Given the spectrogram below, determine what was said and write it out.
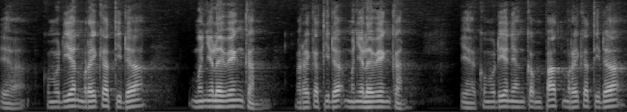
Ya, kemudian mereka tidak menyelewengkan. Mereka tidak menyelewengkan. Ya, kemudian yang keempat mereka tidak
